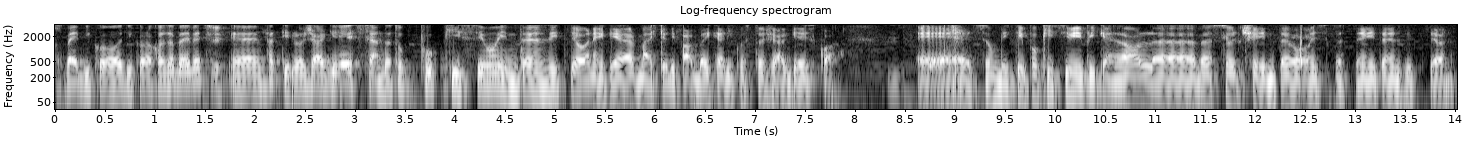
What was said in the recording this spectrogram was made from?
Vabbè, dico, dico la cosa breve. Sì. Eh, infatti, lo Jalgiris è andato pochissimo in transizione, che era il marchio di fabbrica di questo Jalgiris qua. Mm. E si sono visti pochissimi pick and roll eh, verso il centro o in situazioni di transizione.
